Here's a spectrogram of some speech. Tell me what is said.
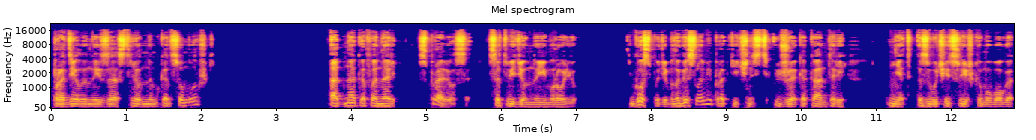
проделанный заостренным концом ложки? Однако фонарь справился с отведенной им ролью. Господи, благослови практичность Джека Кантери. Нет, звучит слишком убого.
